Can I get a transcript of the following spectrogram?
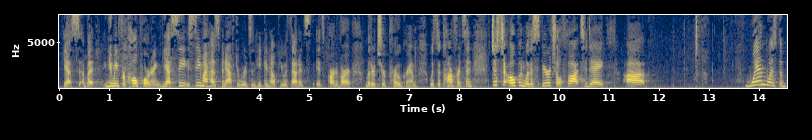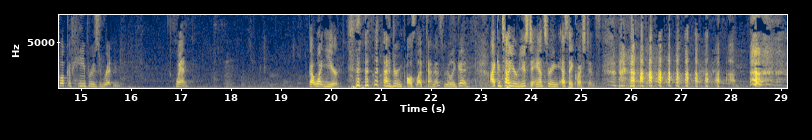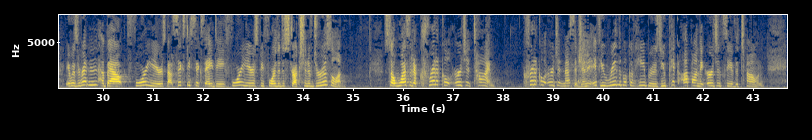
Yes, but you mean for colporteuring? Yes, see, see my husband afterwards and he can help you with that. It's, it's part of our literature program with the conference. And just to open with a spiritual thought today, uh, when was the book of Hebrews written? When? About what year? During Paul's lifetime. That's really good. I can tell you're used to answering essay questions. it was written about four years, about 66 AD, four years before the destruction of Jerusalem. So was it a critical, urgent time? Critical, urgent message. And if you read the book of Hebrews, you pick up on the urgency of the tone.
